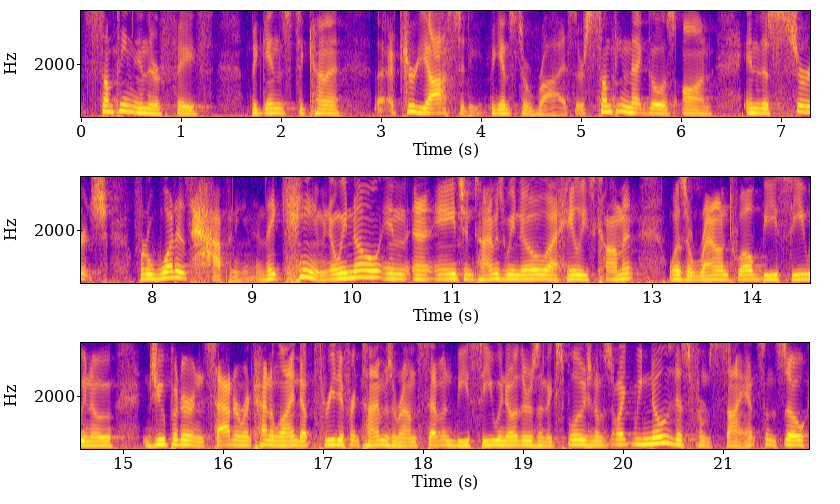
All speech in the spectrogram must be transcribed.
something in their faith begins to kind of a curiosity begins to rise. There's something that goes on in the search for what is happening. And they came. You know, we know in, uh, ancient times, we know uh, Halley's Comet was around 12 BC. We know Jupiter and Saturn were kind of lined up three different times around 7 BC. We know there's an explosion of, like, we know this from science. And so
